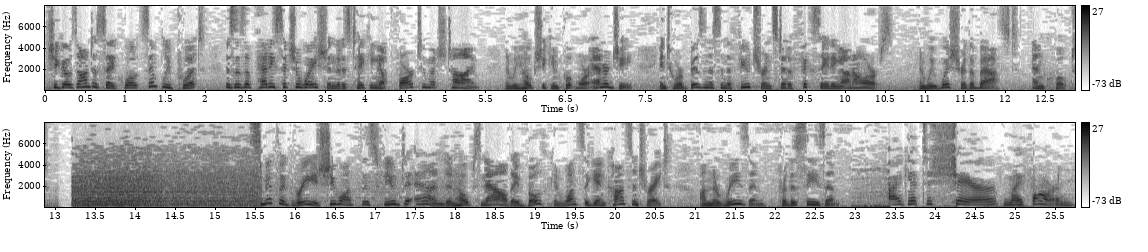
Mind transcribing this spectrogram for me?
She goes on to say, quote, simply put, this is a petty situation that is taking up far too much time, and we hope she can put more energy into her business in the future instead of fixating on ours. And we wish her the best, end quote. Smith agrees she wants this feud to end and hopes now they both can once again concentrate on the reason for the season. I get to share my farm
